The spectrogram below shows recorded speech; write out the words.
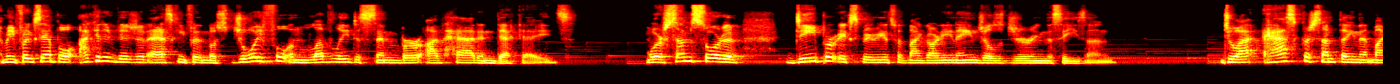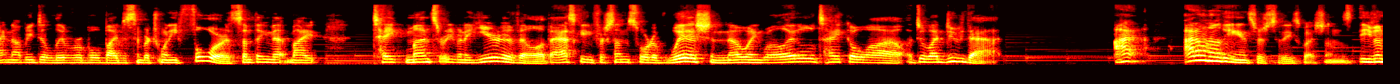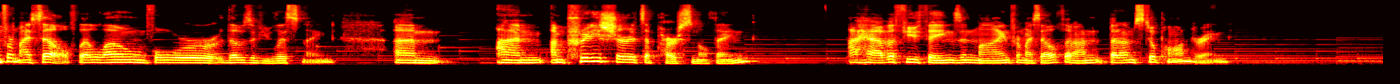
I mean, for example, I could envision asking for the most joyful and lovely December I've had in decades or some sort of deeper experience with my guardian angels during the season? Do I ask for something that might not be deliverable by December 24th, something that might take months or even a year to develop, asking for some sort of wish and knowing, well, it'll take a while. Do I do that? I I don't know the answers to these questions, even for myself, let alone for those of you listening. Um, I'm I'm pretty sure it's a personal thing. I have a few things in mind for myself that I'm that I'm still pondering.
